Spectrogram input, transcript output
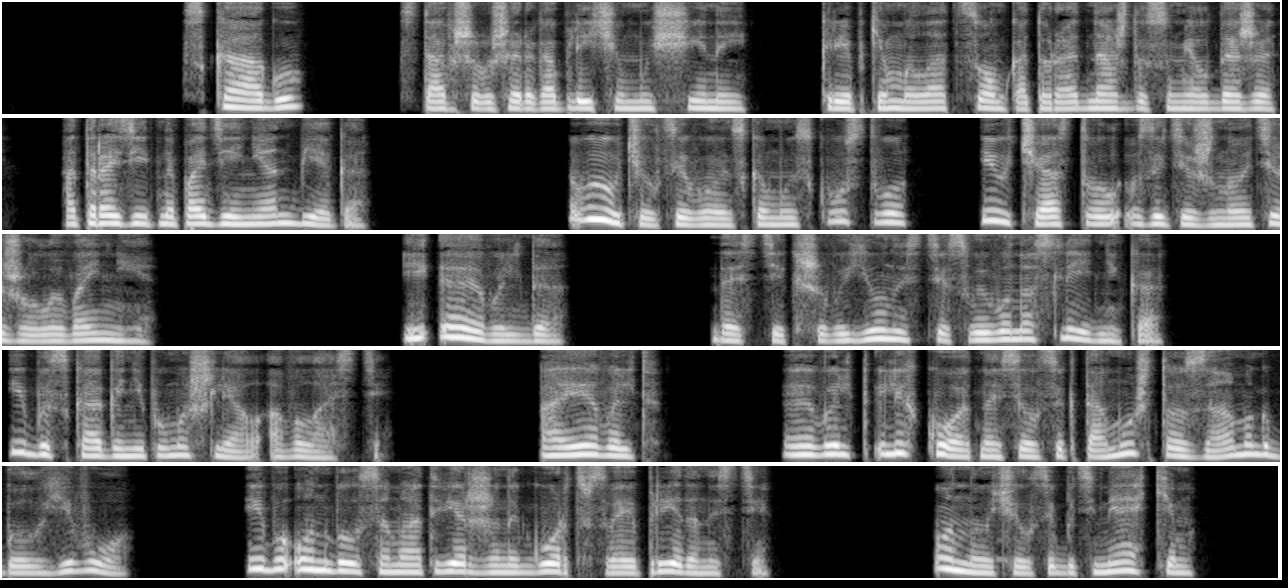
Скагу, ставшего широкоплечим мужчиной, крепким молодцом, который однажды сумел даже отразить нападение Анбега, выучился воинскому искусству и участвовал в затяжной тяжелой войне и Эвальда, достигшего юности своего наследника, ибо Скага не помышлял о власти. А Эвальд... Эвальд легко относился к тому, что замок был его, ибо он был самоотвержен и горд в своей преданности. Он научился быть мягким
